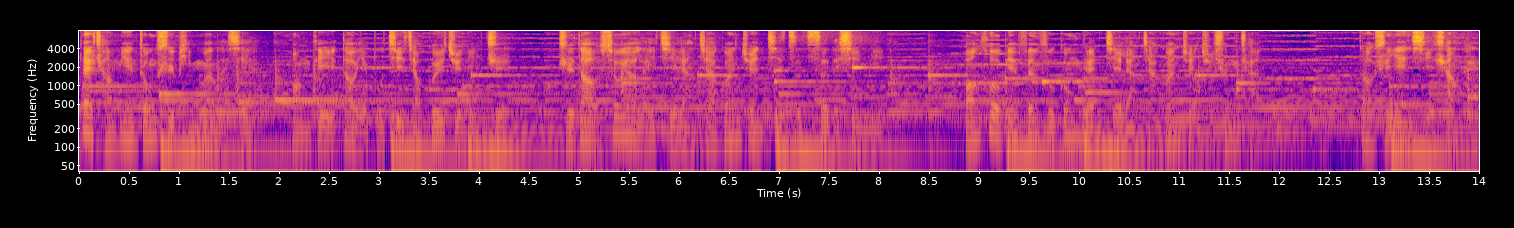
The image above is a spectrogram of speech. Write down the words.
待场面中事平稳了些，皇帝倒也不计较规矩礼制。直到休要累及两家官眷及子嗣的性命，皇后便吩咐工人借两家官眷去生产。倒是宴席上的人，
